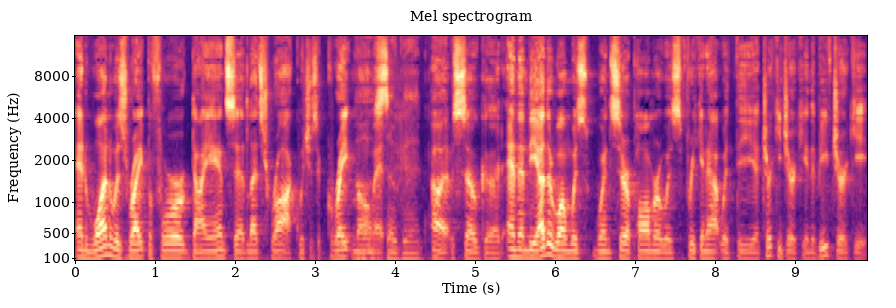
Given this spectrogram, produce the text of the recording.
and one was right before Diane said "Let's rock," which is a great moment. so good. Oh, it was so good. And then the other one was when Sarah Palmer was freaking out with the uh, turkey jerky and the beef jerky.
